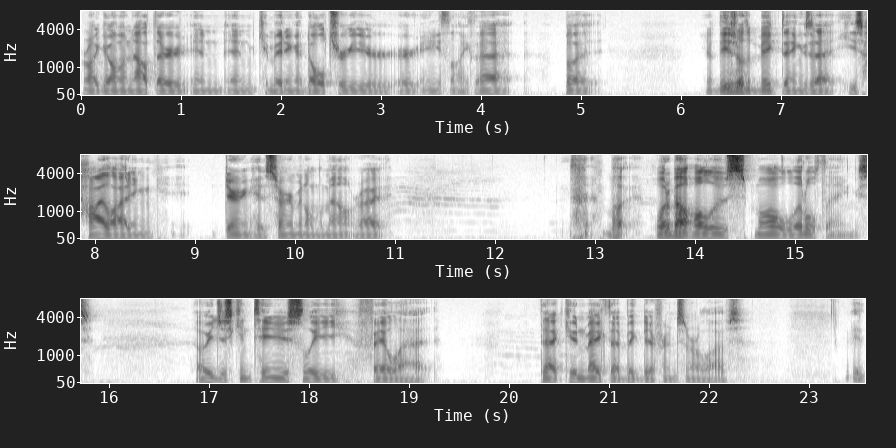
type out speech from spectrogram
We're not going out there and, and committing adultery or, or anything like that. But you know these are the big things that he's highlighting during his sermon on the mount right but what about all those small little things that we just continuously fail at that could make that big difference in our lives It,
